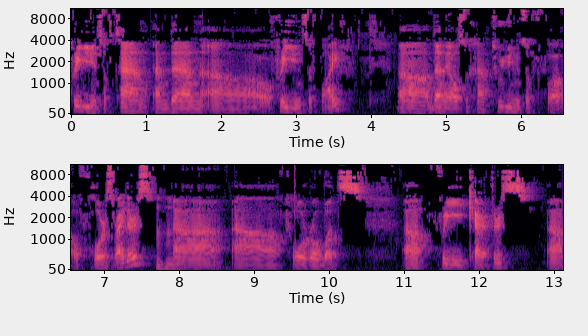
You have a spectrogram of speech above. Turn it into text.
three units of ten, and then uh, three units of five. Uh, then I also had two units of, uh, of horse riders, uh, uh, four robots, uh, three characters, uh,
